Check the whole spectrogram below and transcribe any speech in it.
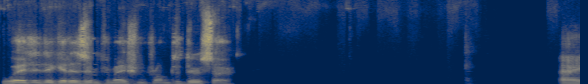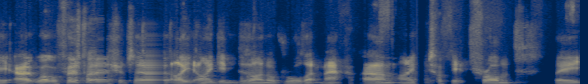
where did he get his information from to do so? Hey, uh, well, first I should say I, I didn't design or draw that map. Um, I took it from the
